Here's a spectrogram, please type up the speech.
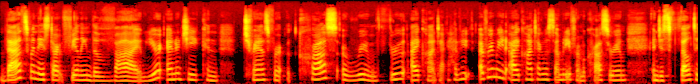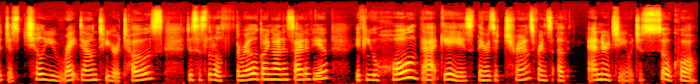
that's when they start feeling the vibe. Your energy can transfer across a room through eye contact. Have you ever made eye contact with somebody from across a room and just felt it just chill you right down to your toes? Just this little thrill going on inside of you? If you hold that gaze, there's a transference of energy, which is so cool.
